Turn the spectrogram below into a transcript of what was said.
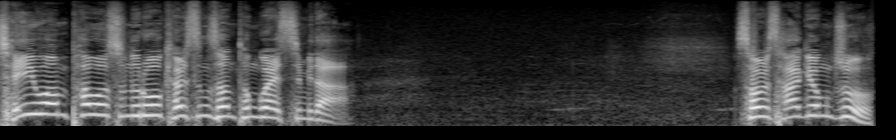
J1 파워 순으로 결승선 통과했습니다. 서울 사경주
